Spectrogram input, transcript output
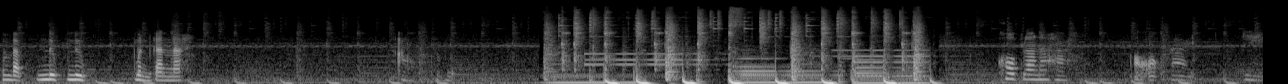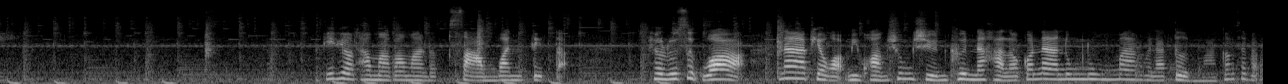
มันแบบหนึบหนึบๆเหมือนกันนะ รบแล้วนะคะ เอาออกได้เย้ที่เพียวทำมาประมาณแบบ3วันติดอะเพียวรู้สึกว่าหน้าเพียวอะมีความชุ่มชื้นขึ้นนะคะ แล้วก็หน้านุ่มๆมากเวลาตื่นมาก็จะแบบ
